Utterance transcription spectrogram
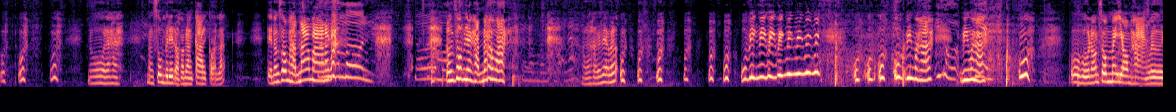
อู้อู้อู้โน่นะคะน้องส้มไปเดินออกกำลังกายก่อนละแต่น้องส้มหันหน้ามานะคะน้ำมนต์น้ำมนต์น้องส้มยังหันหน้ามาเอาละค่ะแม่แม่มาแล้วอู้อู้อู้อู้อู้อู้อู้วิ่งวิ่งวิ่งวิ่งวิ่งวิ่งวิ่งวิ่งอู้อู้อู้อู้วิ่งมาหาวิ่งมาหาอู้โอ้โหน้องส้มไม่ยอมห่างเลย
